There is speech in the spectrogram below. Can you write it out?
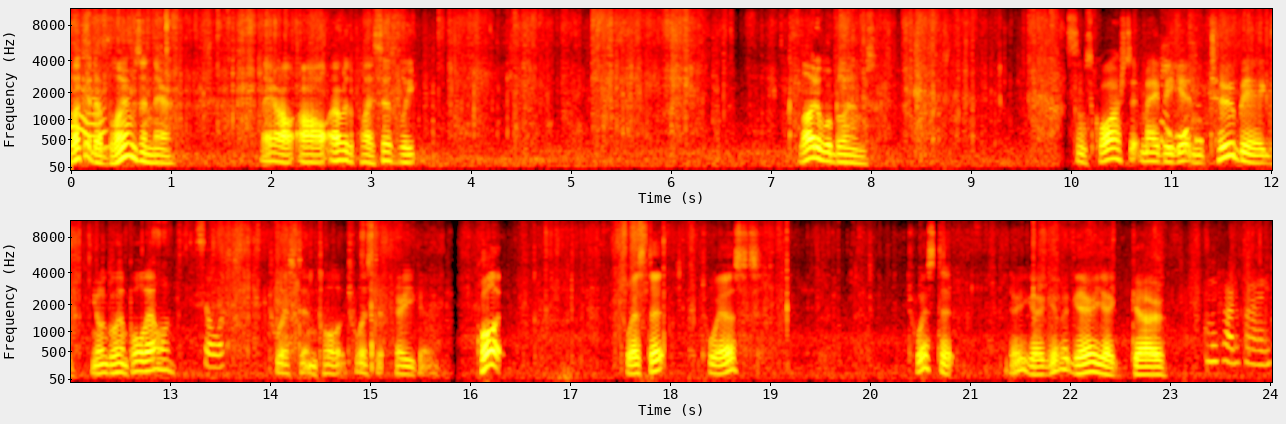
Look at the blooms in there. They are all over the place this week. Loaded with blooms. Some squash that may be getting too big. You want to go ahead and pull that one? So Twist it and pull it. Twist it. There you go. Pull it. Twist it. Twist. Twist it. There you go. Give it. There you go. let me try to find.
